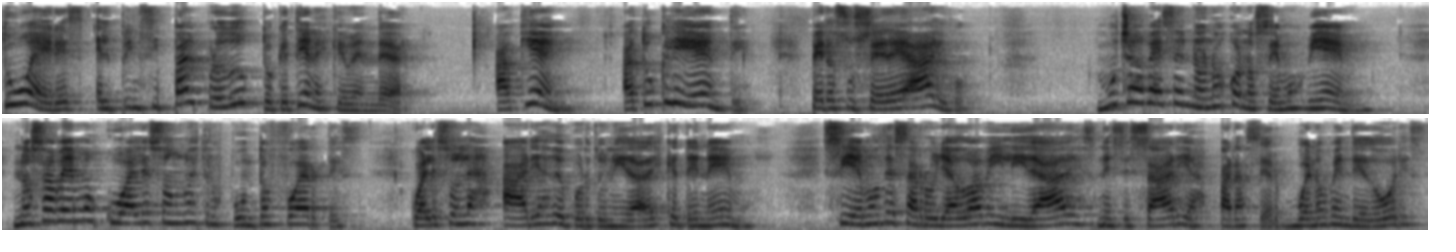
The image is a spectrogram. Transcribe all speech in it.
tú eres el principal producto que tienes que vender. ¿A quién? A tu cliente. Pero sucede algo. Muchas veces no nos conocemos bien. No sabemos cuáles son nuestros puntos fuertes, cuáles son las áreas de oportunidades que tenemos si hemos desarrollado habilidades necesarias para ser buenos vendedores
